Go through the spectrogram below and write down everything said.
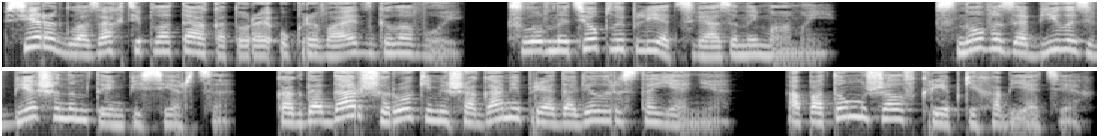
В серых глазах теплота, которая укрывает с головой, словно теплый плед, связанный мамой. Снова забилось в бешеном темпе сердце, когда Дар широкими шагами преодолел расстояние, а потом сжал в крепких объятиях.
